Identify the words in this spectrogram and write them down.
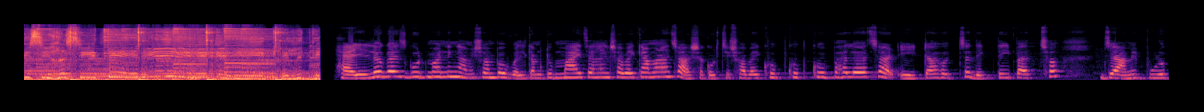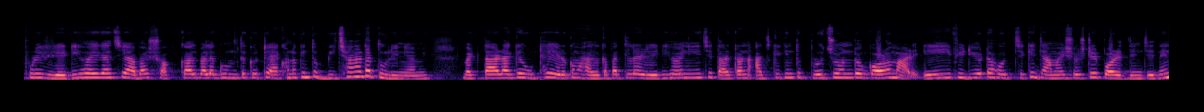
सौंधी सी हंसी तेरी खिलती হ্যালো গাইজ গুড মর্নিং আমি সম্ভব ওয়েলকাম টু মাই চ্যানেল সবাই কেমন আছো আশা করছি সবাই খুব খুব খুব ভালো আছে আর এইটা হচ্ছে দেখতেই পাচ্ছ যে আমি পুরোপুরি রেডি হয়ে গেছি আবার সকালবেলা ঘুম থেকে উঠে এখনও কিন্তু বিছানাটা তুলিনি আমি বাট তার আগে উঠে এরকম হালকা পাতলা রেডি হয়ে নিয়েছি তার কারণ আজকে কিন্তু প্রচণ্ড গরম আর এই ভিডিওটা হচ্ছে কি জামাই ষষ্ঠীর পরের দিন যেদিন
